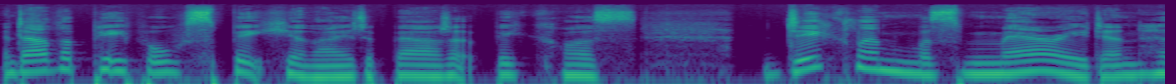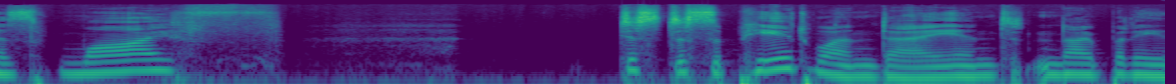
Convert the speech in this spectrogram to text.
and other people speculate about it because Declan was married and his wife just disappeared one day and nobody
